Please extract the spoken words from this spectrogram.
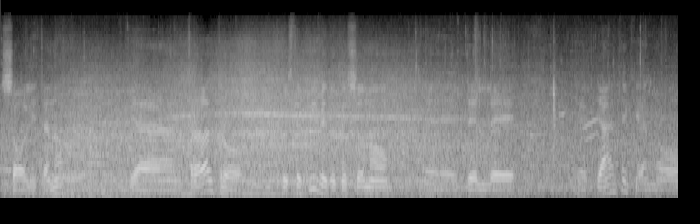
solita, no? Ha, tra l'altro queste qui vedo che sono eh, delle eh, piante che hanno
